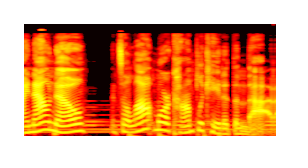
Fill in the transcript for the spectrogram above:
I now know it's a lot more complicated than that.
